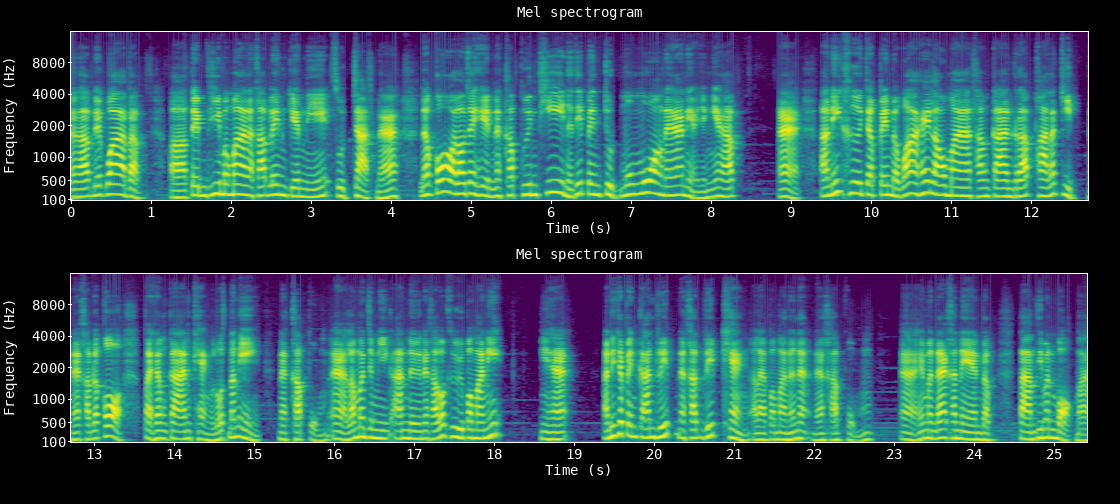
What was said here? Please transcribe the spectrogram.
นะครับเรียกว่าแบบเอ่อเต็มที่มากๆนะครับเล่นเกมนี้สุดจัดนะ แล้วก็เราจะเห็นนะครับพื้นที่เนี่ยที่เป็นจุดม่วงๆนะฮะเนี่ยอย่างเงี้ยครับ อ่า อันนี้คือจะเป็นแบบว่าให้เรามาทำการรับภารกิจนะครับ แล้วก็ไปทำการแข่งรถนั่นเองนะครับผม อ่า แล้วมันจะมีอีกอันหนึงนะครับ ก็คือประมาณนี้นี่ฮะ อันนี้จะเป็นการดริฟนะครับดริฟแข่งอะไรประมาณนั้นนะนะครับผม อ่า ให้มันได้คะแนนแบบตามที่มันบอกมา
